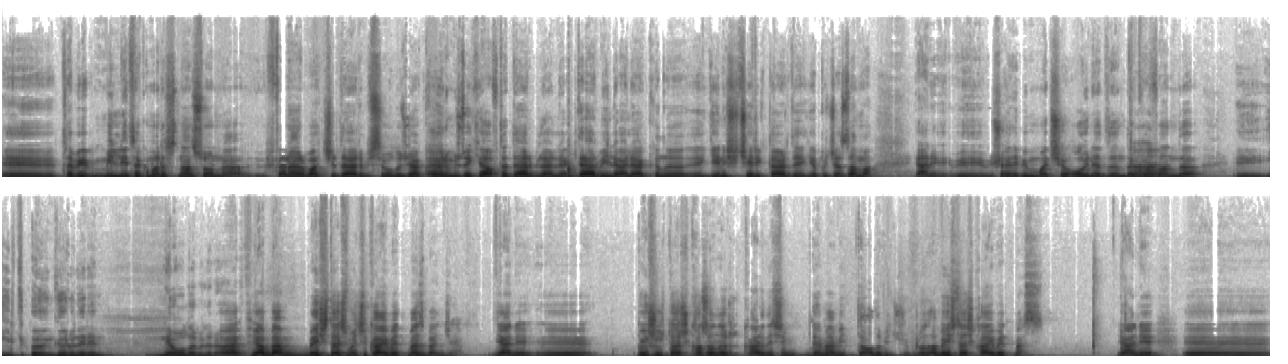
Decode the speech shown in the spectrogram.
E, tabii milli takım arasından sonra Fenerbahçe derbisi olacak. Evet. Önümüzdeki hafta derbilerle derbiyle alakalı e, geniş içerikler de yapacağız ama yani e, şöyle bir maçı oynadığında Aha. kafanda e, ilk öngörülerin ne olabilir abi? Evet ya ben Beşiktaş maçı kaybetmez bence. Yani e, Beşiktaş kazanır kardeşim demem iddialı bir cümle da Beşiktaş kaybetmez. Yani e,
